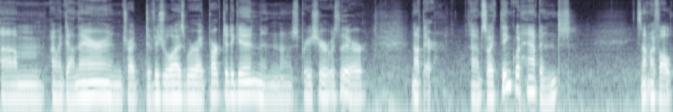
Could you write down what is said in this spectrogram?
Um, I went down there and tried to visualize where I'd parked it again, and I was pretty sure it was there. Not there. Um, so I think what happened, it's not my fault.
